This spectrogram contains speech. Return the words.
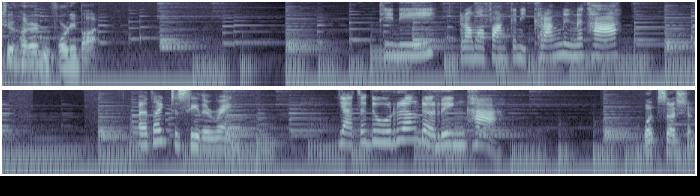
240 baht. ทีนี้เรามาฟังกันอีกครั้งหนึ่งนะคะ I'd like to see the ring. อยากจะดูเรื่อง The Ring ค่ะ What session?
